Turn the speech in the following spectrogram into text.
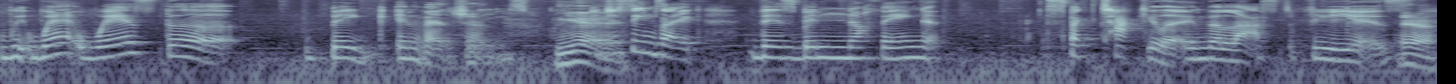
we where where's the big inventions? Yeah. It just seems like there's been nothing spectacular in the last few years. Yeah.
